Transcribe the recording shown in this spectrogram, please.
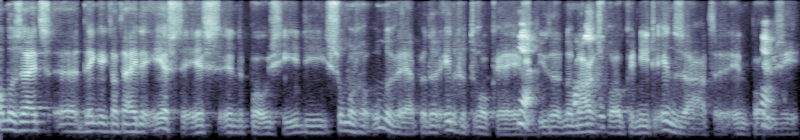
Anderzijds uh, denk ik dat hij de eerste is in de poëzie die sommige onderwerpen erin getrokken heeft, die er normaal gesproken niet in zaten in poëzie.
